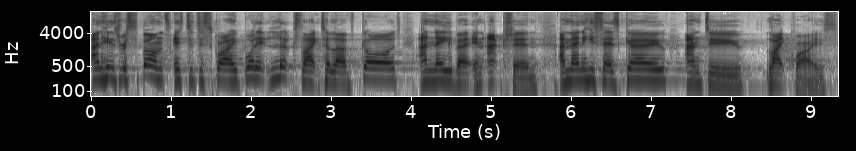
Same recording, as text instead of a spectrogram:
And his response is to describe what it looks like to love God and neighbor in action. And then he says, Go and do likewise.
